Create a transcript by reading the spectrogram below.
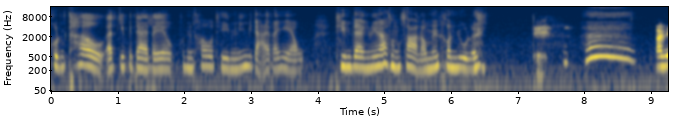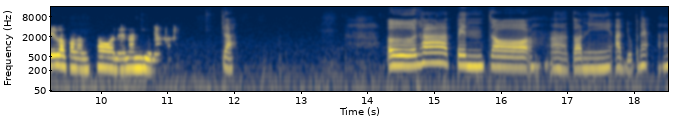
คุณเข้าอาจีไม่ได้แล้ว คุณเข้าทีมนี้ไม่ได้แล้ว ทีมแดงนี่น่าสงสารเราไม่มีคนอยู่เลยตอนนี้เรากำลังซ่อนในนั่นอยู่นะคะจ้ะเออ ถ้าเป็นจอ อ่า ตอนนี้อัดอยู่ปะเนี่ยฮะ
